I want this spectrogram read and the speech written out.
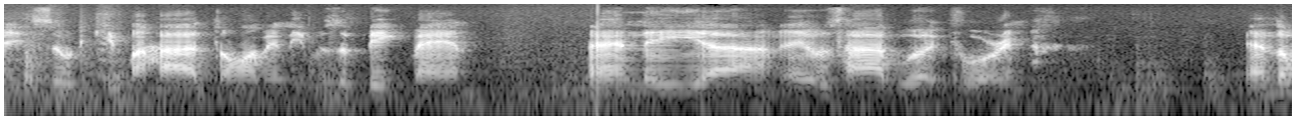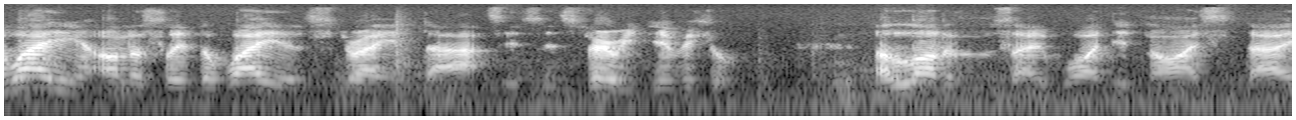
He sort of give him a hard time, and he was a big man, and he uh, it was hard work for him. And the way, honestly, the way Australian darts is, it's very difficult. A lot of them say, "Why didn't I stay?"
